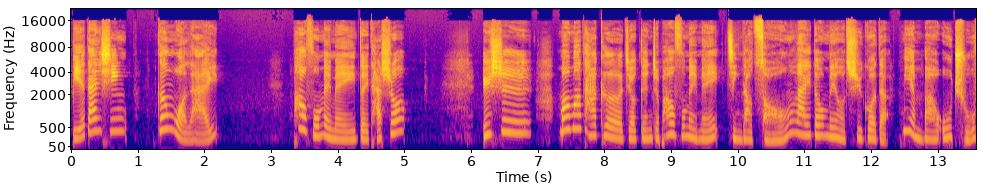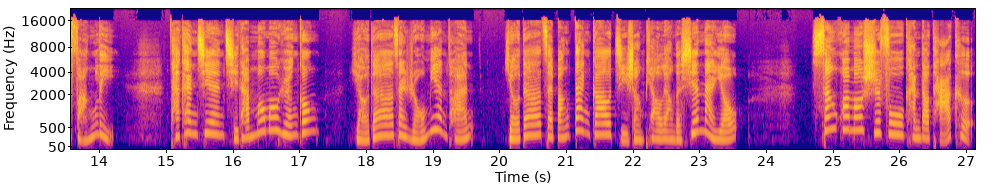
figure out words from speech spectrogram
别担心，跟我来。”泡芙妹妹对她说。于是，猫猫塔可就跟着泡芙妹妹进到从来都没有去过的面包屋厨房里。他看见其他猫猫员工，有的在揉面团，有的在帮蛋糕挤上漂亮的鲜奶油。三花猫师傅看到塔可，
